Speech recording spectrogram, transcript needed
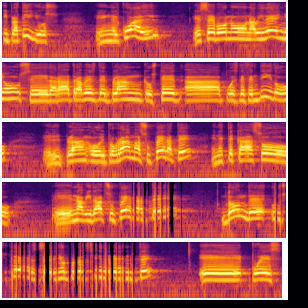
y platillos, en el cual ese bono navideño se dará a través del plan que usted ha, pues, defendido, el plan o el programa Supérate, en este caso, eh, Navidad Supérate, donde usted, señor presidente, eh, pues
